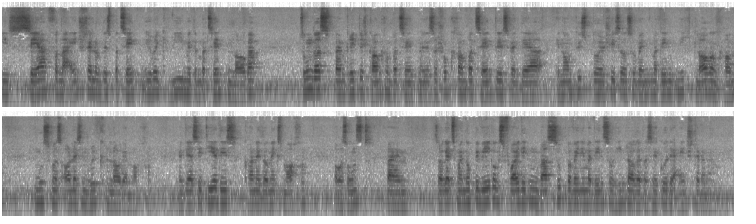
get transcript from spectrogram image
ist sehr von der Einstellung des Patienten übrig, wie mit dem Patientenlager. Besonders beim kritisch kranken Patienten, wenn es ein Schockrampatient ist, wenn der enorm dysptorisch ist, also wenn man den nicht lagern kann, muss man es alles in Rückenlage machen. Wenn der sediert ist, kann ich da nichts machen, aber sonst beim, sage jetzt mal, noch bewegungsfreudigen war es super, wenn ich mir den so hinlagere, dass er gute Einstellungen hat.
